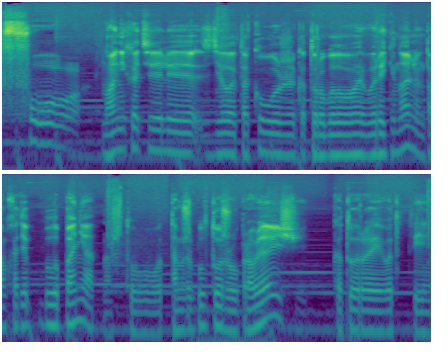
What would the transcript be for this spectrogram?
фу. Но они хотели сделать такого же, который был в в оригинале, но там хотя бы было понятно, что вот там же был тоже управляющий, который вот этой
